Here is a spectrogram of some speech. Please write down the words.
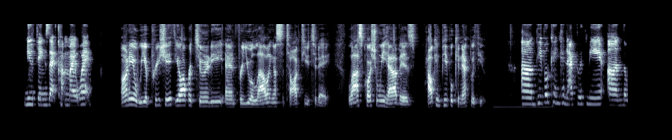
new things that come my way. Aunia, we appreciate the opportunity and for you allowing us to talk to you today. Last question we have is how can people connect with you? Um, people can connect with me on the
